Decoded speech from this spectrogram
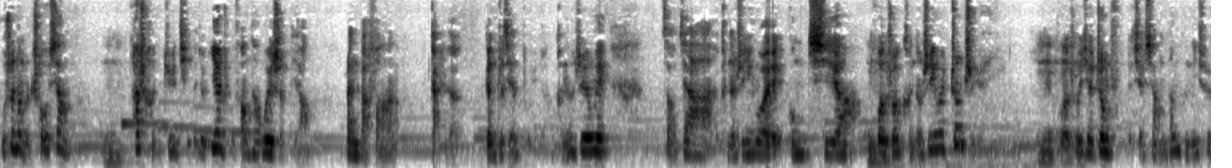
不是那么抽象的，嗯它是很具体的。就业主方他为什么要让你把方案改的跟之前不一样？可能是因为造价，可能是因为工期啊，嗯或者说可能是因为政治原因。嗯，或者说一些政府的一些项目，他们肯定是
